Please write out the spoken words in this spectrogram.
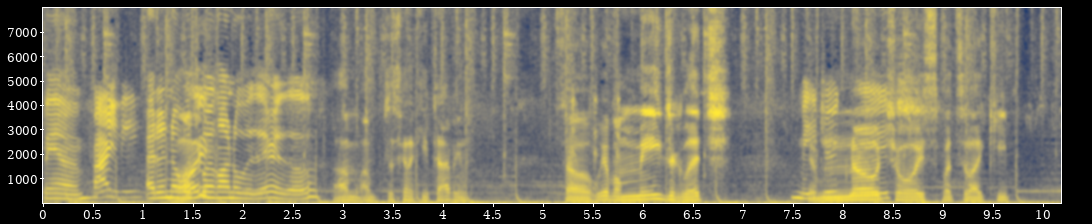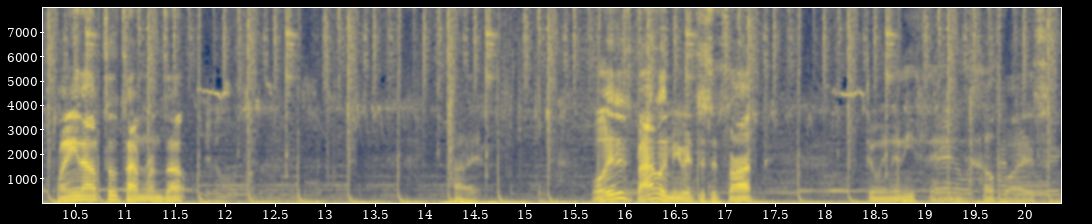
Bam. Finally. I don't know what's Oi. going on over there though. I'm, I'm just gonna keep tapping. So we have a major glitch. We Major have no glitch. choice but to like keep playing out till the time runs out. All right. Well, it is battling me, but it's just it's not doing anything don't know what's health wise. over there.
